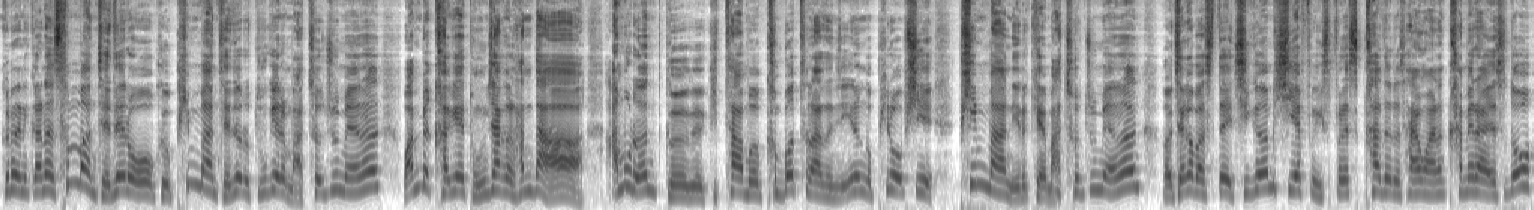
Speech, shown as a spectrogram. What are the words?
그러니까는 선만 제대로 그 핀만 제대로 두 개를 맞춰주면은 완벽하게 동작을 한다. 아무런 그, 그 기타 뭐 컨버터라든지 이런 거 필요 없이 핀만 이렇게 맞춰주면은 어, 제가 봤을 때 지금 CF 익스프레스 카드를 사용하는 카메라에서도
